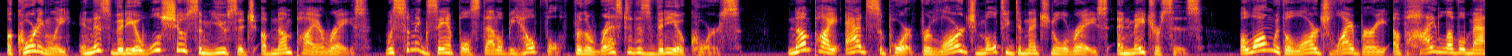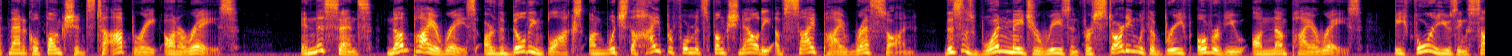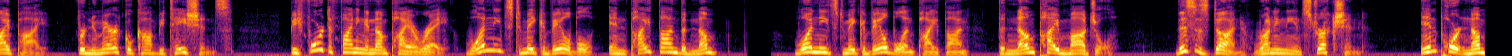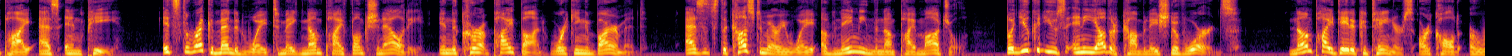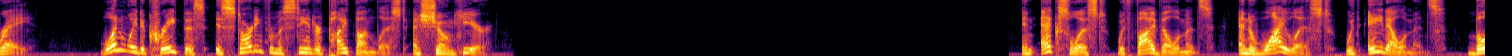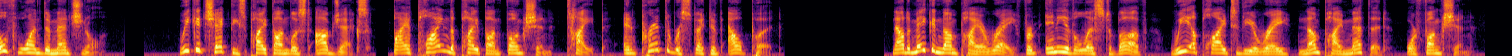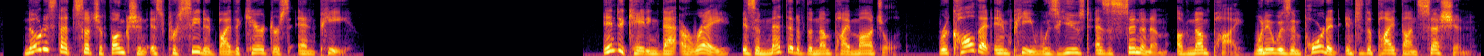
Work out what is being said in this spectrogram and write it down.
Accordingly, in this video we'll show some usage of NumPy arrays with some examples that'll be helpful for the rest of this video course. NumPy adds support for large multi-dimensional arrays and matrices, along with a large library of high-level mathematical functions to operate on arrays. In this sense, NumPy arrays are the building blocks on which the high-performance functionality of SciPy rests on. This is one major reason for starting with a brief overview on NumPy arrays, before using SciPy for numerical computations. Before defining a NumPy array, one needs to make available in Python the num one needs to make available in Python the NumPy module. This is done running the instruction import NumPy as NP. It's the recommended way to make NumPy functionality in the current Python working environment, as it's the customary way of naming the NumPy module, but you could use any other combination of words. NumPy data containers are called array. One way to create this is starting from a standard Python list as shown here. An X list with 5 elements and a Y list with 8 elements, both one-dimensional. We could check these Python list objects by applying the Python function type and print the respective output. Now to make a NumPy array from any of the lists above, we apply to the array NumPy method or function. Notice that such a function is preceded by the characters NP, indicating that array is a method of the NumPy module. Recall that NP was used as a synonym of NumPy when it was imported into the Python session.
